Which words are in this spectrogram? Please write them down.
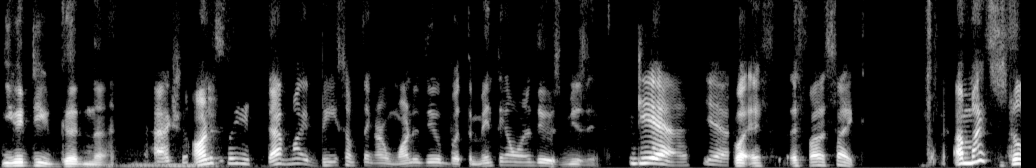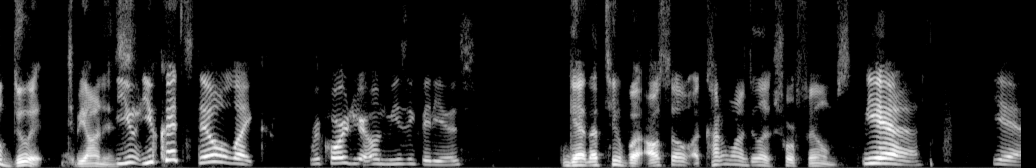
you do good in that. Actually, Honestly, that might be something I want to do, but the main thing I want to do is music. yeah, yeah. But if if I was like, I might still do it. To be honest, You you could still like record your own music videos. yeah, that too. But also, I kind of want to do like short films. Yeah, yeah.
